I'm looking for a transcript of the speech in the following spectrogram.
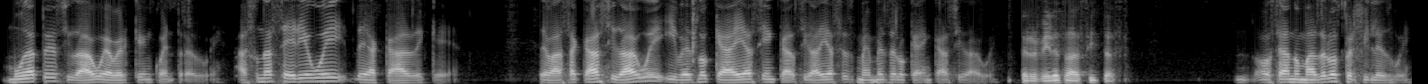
Múdate de ciudad, güey, a ver qué encuentras, güey. Haz una serie, güey, de acá, de que te vas a cada ciudad, güey, y ves lo que hay así en cada ciudad y haces memes de lo que hay en cada ciudad, güey. ¿Te refieres a citas? O sea, nomás de los perfiles, güey.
